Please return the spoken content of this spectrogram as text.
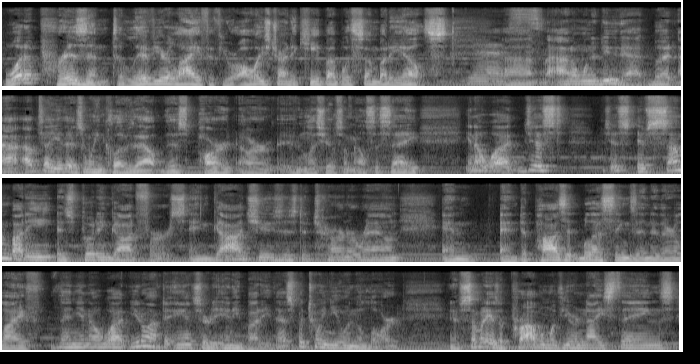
What a prison to live your life if you're always trying to keep up with somebody else. Yes. Um, I don't want to do that. But I, I'll tell you this: when we can close out this part, or unless you have something else to say, you know what? Just, just if somebody is putting God first, and God chooses to turn around and and deposit blessings into their life, then you know what? You don't have to answer to anybody. That's between you and the Lord. And if somebody has a problem with your nice things,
